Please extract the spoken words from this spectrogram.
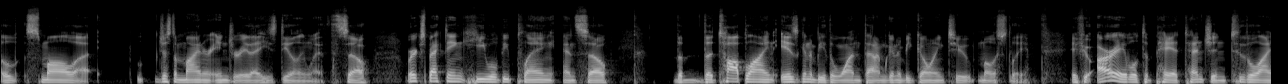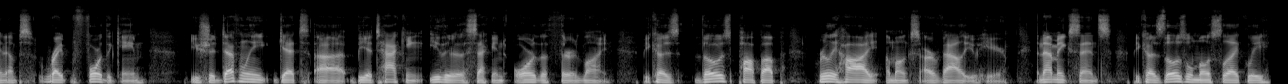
a small, uh, just a minor injury that he's dealing with. So we're expecting he will be playing, and so the the top line is going to be the one that I'm going to be going to mostly. If you are able to pay attention to the lineups right before the game, you should definitely get uh, be attacking either the second or the third line because those pop up really high amongst our value here, and that makes sense because those will most likely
